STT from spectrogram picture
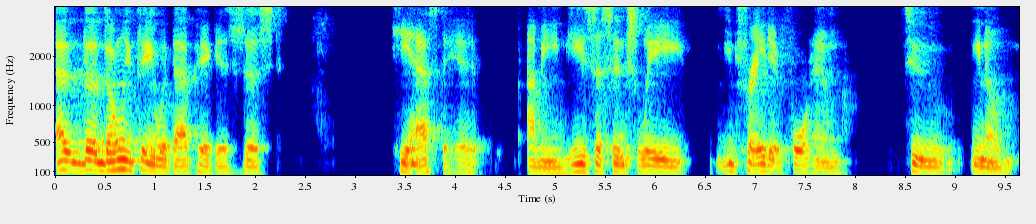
Uh, the the only thing with that pick is just he has to hit. I mean, he's essentially you traded for him to you know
